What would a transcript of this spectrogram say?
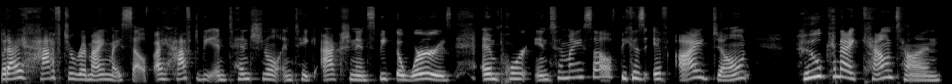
But I have to remind myself, I have to be intentional and take action and speak the words and pour into myself because if I don't, who can I count on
